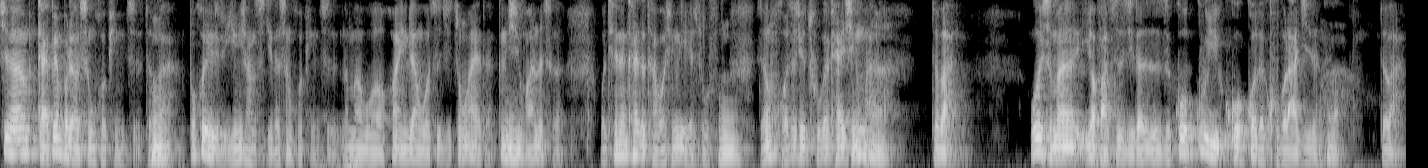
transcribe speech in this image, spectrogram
既然改变不了生活品质，对吧？嗯不会影响自己的生活品质，那么我换一辆我自己钟爱的、更嗯喜欢的车，我天天开着它，我心里也舒服。人活着就图个开心嘛，嗯对吧？为什么要把自己的日子过故意过过得苦不拉几的嗯呢？对吧？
